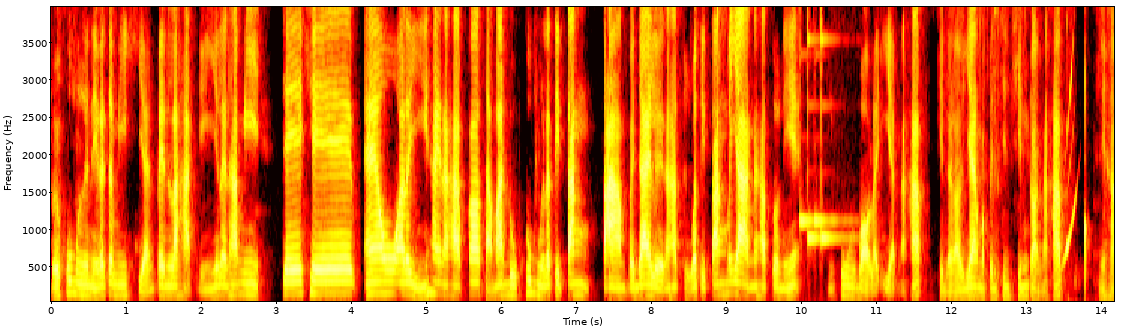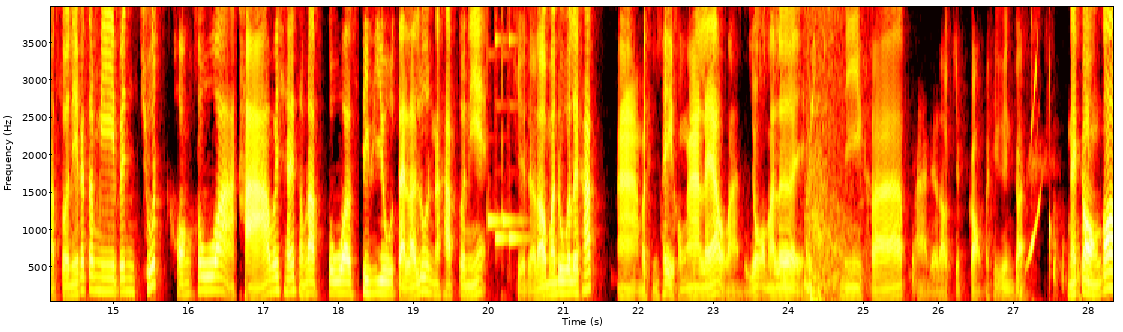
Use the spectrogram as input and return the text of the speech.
โดยคู่มือเนี่ยก็จะมีเขียนเป็นรหัสอย่างนี้เลยนะครับมี JKL อะไรอย่างนี้ให้นะครับ ก็สามารถดูคู่มือและติดตั้งตามไปได้เลยนะครับ ถือว่าติดตั้งไม่ยากนะครับ ตัวนี้ มีคู่มือบอกละเอียดนะครับเดี๋ยวเราแยกมาเป็นชิ้นๆก่อนนะครับนี่ครับตัวนี้ก็จะมีเป็นชุดของตัวขาไว้ใช้สำหรับตัว CPU แต่ละรุ่นนะครับ ตัวนี้โอเคเดี๋ยวเรามาดูกันเลยครับอ่ามาถึงพระเอกของงานแล้วมาเดี๋ยวยกออกมาเลย นี่ครับอ่าเดี๋ยวเราเก็บกล่องไปที่อื่นก่อน ในกล่องก็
